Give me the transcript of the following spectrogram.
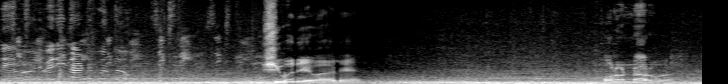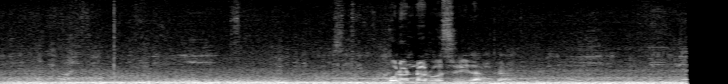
දේවාලය. වෙනි නටපොත ශිව දේවාලය. පොළොන්නරුව. පොළොන්නරුව ශ්‍රී ලංකා.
